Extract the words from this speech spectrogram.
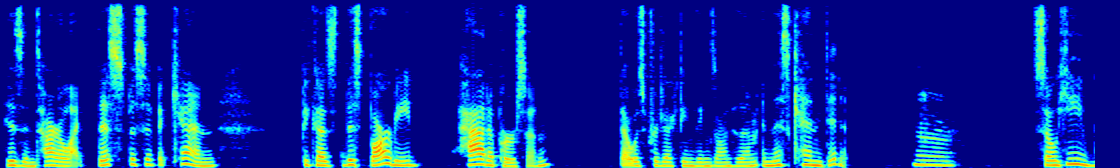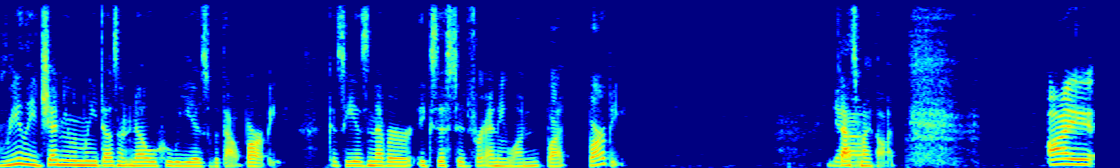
his entire life. This specific Ken, because this Barbie had a person that was projecting things onto them, and this Ken didn't. Mm. So he really genuinely doesn't know who he is without Barbie because he has never existed for anyone but Barbie. Yeah. That's my thought. I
